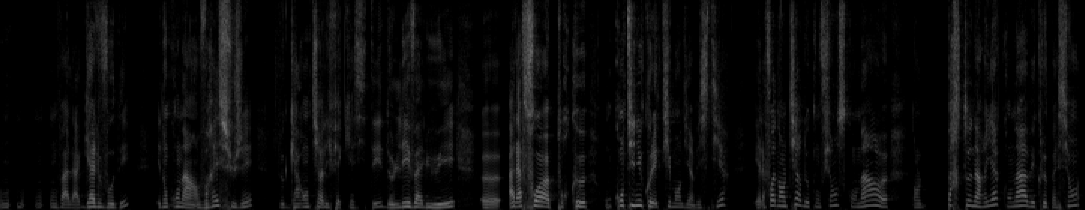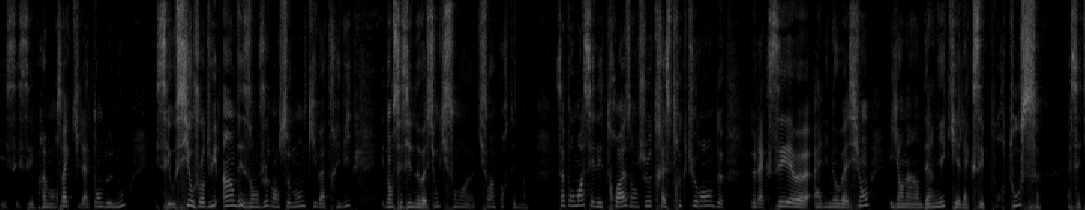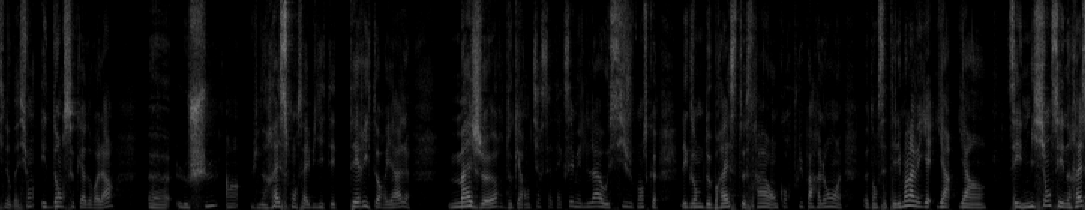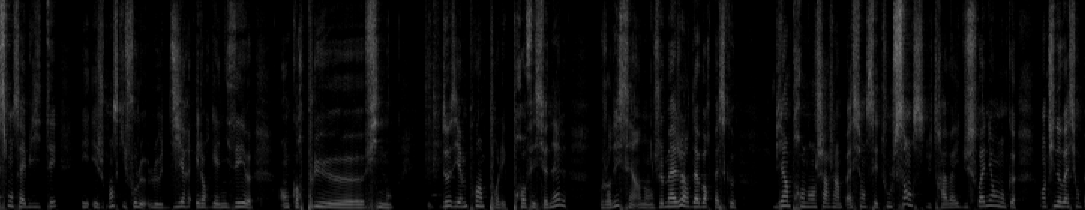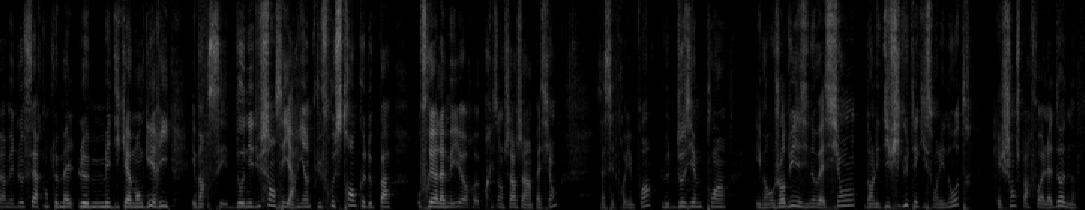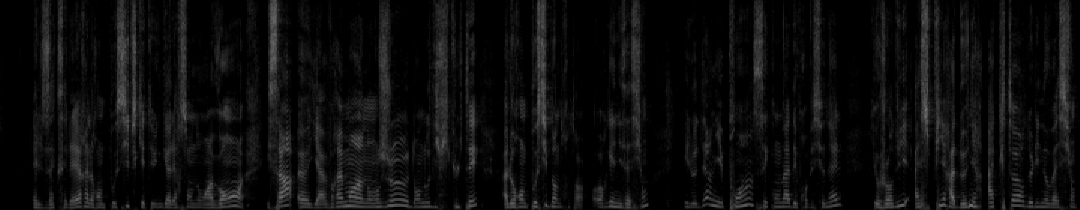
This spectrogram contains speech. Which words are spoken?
on, va la galvauder. Et donc on a un vrai sujet de garantir l'efficacité, de l'évaluer, euh, à la fois pour qu'on continue collectivement d'y investir, et à la fois dans le tiers de confiance qu'on a dans le partenariat qu'on a avec le patient. Et c'est vraiment ça qu'il attend de nous. Et c'est aussi aujourd'hui un des enjeux dans ce monde qui va très vite et dans ces innovations qui sont, euh, à portée de main. Ça, pour moi, c'est les trois enjeux très structurants de, l'accès euh, à l'innovation. Et il y en a un dernier qui est l'accès pour tous à cette innovation. Et dans ce cadre-là, euh, le CHU a une responsabilité territoriale majeure de garantir cet accès. Mais là aussi, je pense que l'exemple de Brest sera encore plus parlant dans cet élément-là. Mais il y, a un c'est une mission, c'est une responsabilité, et, je pense qu'il faut le, dire et l'organiser euh, encore plus euh, finement. Deuxième point pour les professionnels, aujourd'hui c'est un enjeu majeur d'abord parce que bien prendre en charge un patient, c'est tout le sens du travail du soignant. Donc, euh, quand l'innovation permet de le faire, quand le, médicament guérit, eh ben, c'est donner du sens. Et il n'y a rien de plus frustrant que de ne pas offrir la meilleure prise en charge à un patient. Ça, c'est le premier point. Le deuxième point, eh ben, aujourd'hui, les innovations, dans les difficultés qui sont les nôtres, elles changent parfois la donne. Elles accélèrent, elles rendent possible ce qui était une galère sans nom avant. Et ça, euh, il y a vraiment un enjeu dans nos difficultés à le rendre possible dans notre organisation. Et le dernier point, c'est qu'on a des professionnels qui aujourd'hui aspirent à devenir acteurs de l'innovation,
